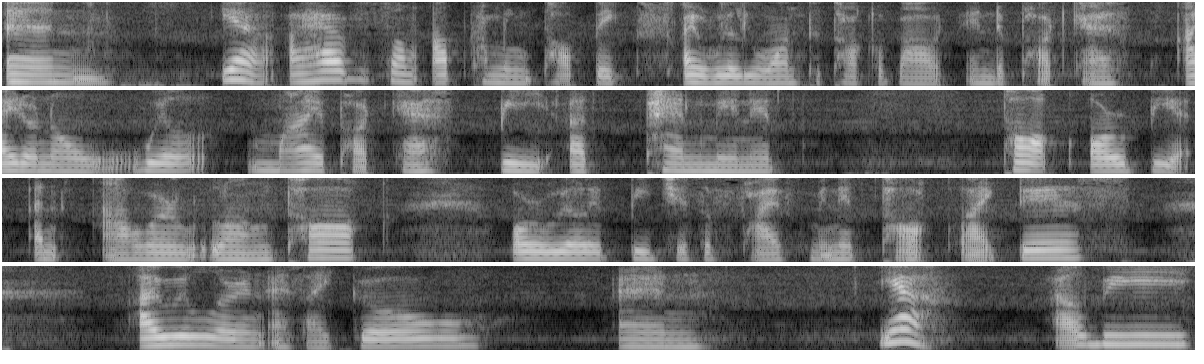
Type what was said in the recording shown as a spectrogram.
And yeah, I have some upcoming topics I really want to talk about in the podcast. I don't know, will my podcast be a 10 minute talk or be an hour long talk? Or will it be just a 5 minute talk like this? I will learn as I go. And yeah, I'll be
